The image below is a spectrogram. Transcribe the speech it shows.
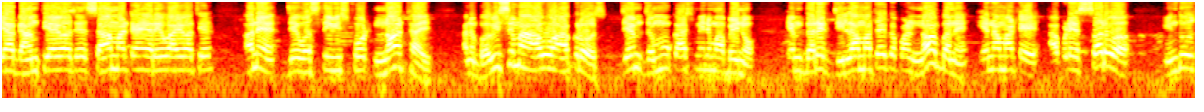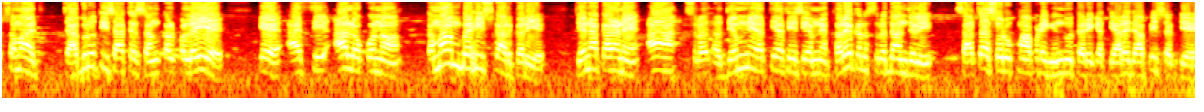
કે આ ગામથી આવ્યા છે, શા માટે અહીંયા રહેવા આવ્યા છે અને જે વસ્તી વિસ્ફોટ ન થાય અને ભવિષ્યમાં આવો આક્રોશ જેમ જમ્મુ કાશ્મીરમાં બન્યો એમ દરેક જિલ્લામાં થાય તો પણ ન બને એના માટે આપણે સર્વ હિન્દુ સમાજ જાગૃતિ સાથે સંકલ્પ લઈએ કે આજથી આ લોકોનો તમામ બહિષ્કાર કરીએ. જેના કારણે આ જેમની હત્યા થઈ છે એમને ખરેખર શ્રદ્ધાંજલિ સાચા સ્વરૂપમાં આપણે હિન્દુ તરીકે ત્યારે જ આપી શકીએ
